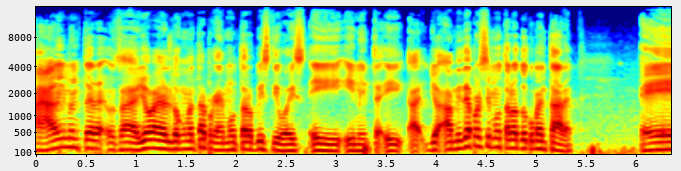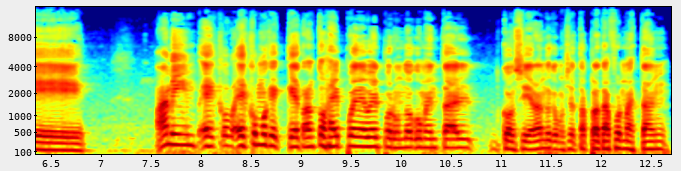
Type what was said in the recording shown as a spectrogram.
a mí me interesa, o sea, yo el documental porque a mí me gustan los Beastie Boys y, y, me inter- y, a, yo- a mí de por sí me gustan los documentales. Eh, a mí es como, es como que, que tanto hype puede ver por un documental, considerando que muchas de estas plataformas están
